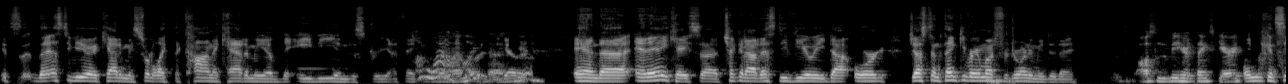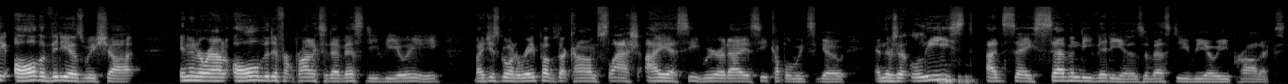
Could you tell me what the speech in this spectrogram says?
it's the SDVOE Academy is sort of like the Khan Academy of the AV industry. I think. Oh wow, I like that. Yeah. And uh, in any case, uh, check it out, sdvoe.org. Justin, thank you very much for joining me today. It's awesome to be here. Thanks, Gary. And you can see all the videos we shot in and around all the different products that have SDVOE by just going to ravepubs.com slash ISE. We were at ISE a couple of weeks ago, and there's at least, I'd say, 70 videos of SDVOE products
